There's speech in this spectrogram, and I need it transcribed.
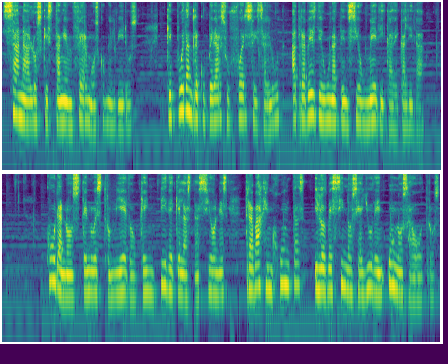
Sana a los que están enfermos con el virus, que puedan recuperar su fuerza y salud a través de una atención médica de calidad. Cúranos de nuestro miedo que impide que las naciones trabajen juntas y los vecinos se ayuden unos a otros.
